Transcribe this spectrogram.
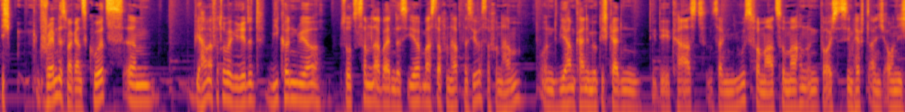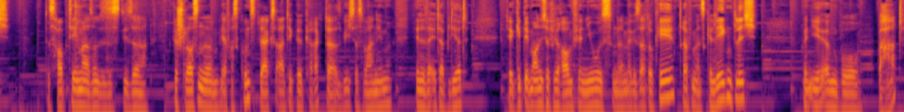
Ich frame das mal ganz kurz. Ähm, wir haben einfach darüber geredet, wie können wir so zusammenarbeiten, dass ihr was davon habt, dass wir was davon haben. Und wir haben keine Möglichkeiten, die, die Cast sozusagen News-Format zu machen. Und bei euch ist im Heft eigentlich auch nicht das Hauptthema, sondern das ist dieser geschlossene, ja fast kunstwerksartige Charakter, also wie ich das wahrnehme, den er da etabliert. Der gibt eben auch nicht so viel Raum für News. Und dann haben wir gesagt, okay, treffen wir uns gelegentlich, wenn ihr irgendwo wart,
